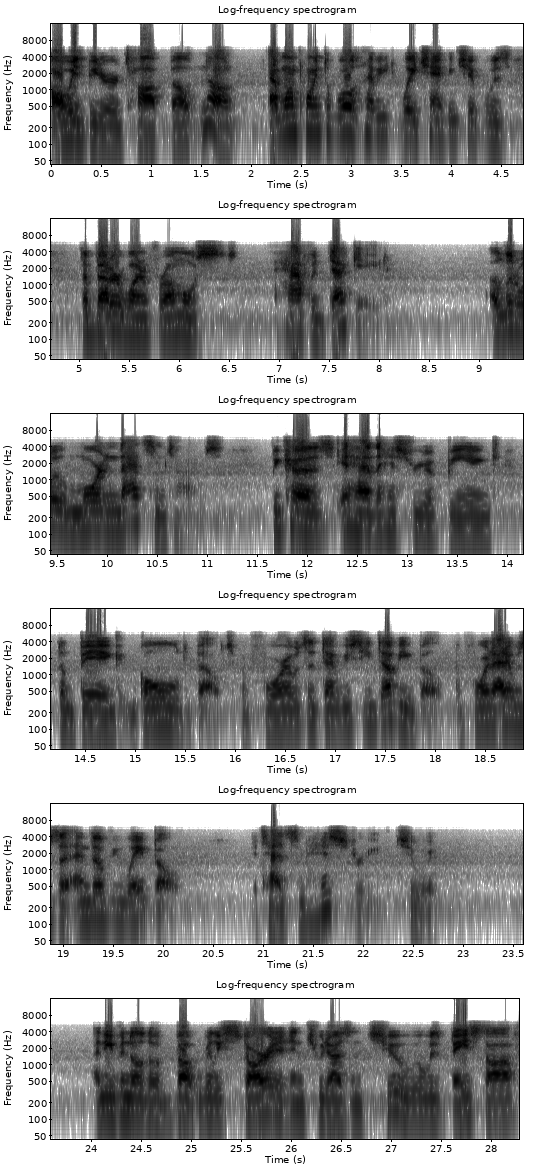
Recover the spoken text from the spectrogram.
always be their top belt. No, at one point, the World Heavyweight Championship was the better one for almost half a decade. A little more than that sometimes. Because it had the history of being the big gold belt. Before it was the WCW belt. Before that it was the NWA belt. It's had some history to it. And even though the belt really started in 2002, it was based off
